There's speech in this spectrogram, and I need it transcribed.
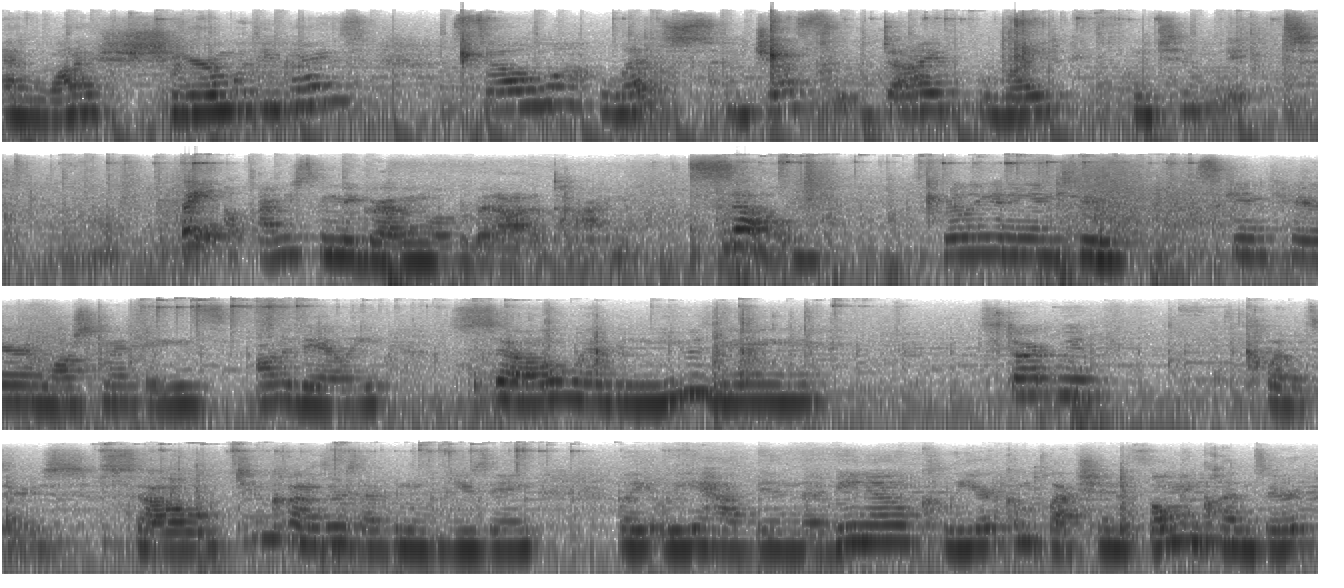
and want to share them with you guys. So let's just dive right into it. Bam! I'm just going to be grabbing a little bit at a time. So, really getting into skincare and washing my face on a daily. So what I've been using, start with cleansers. So two cleansers I've been using lately have been the Aveeno Clear Complexion Foaming Cleanser.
